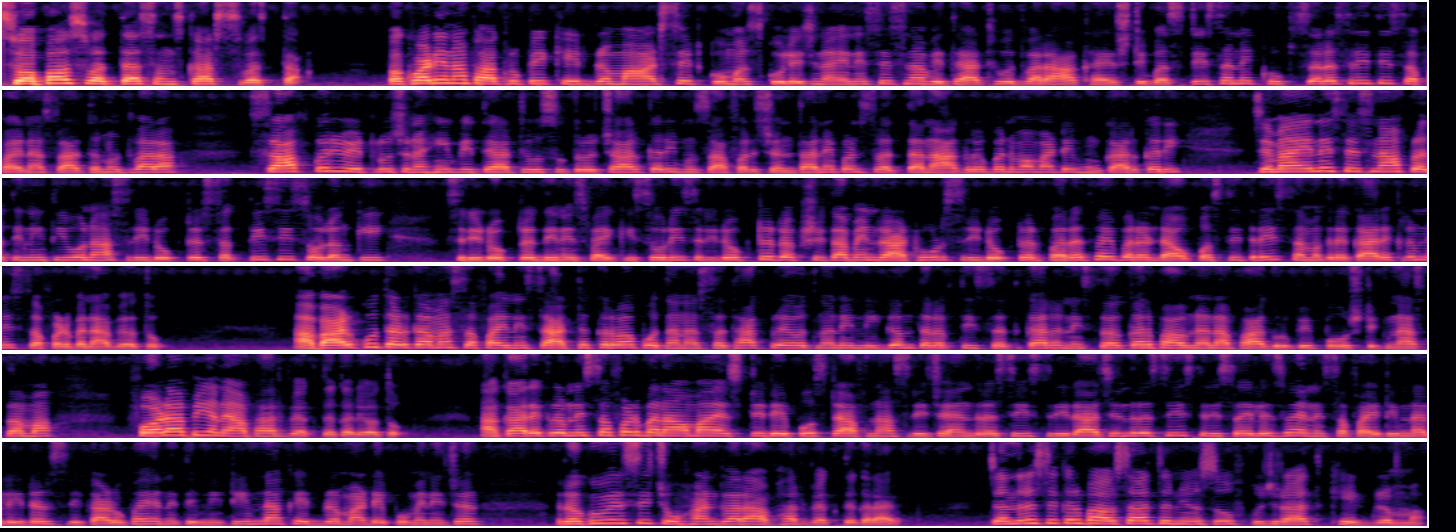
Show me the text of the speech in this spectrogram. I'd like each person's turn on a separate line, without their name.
સ્વભાવ સ્વચ્છતા, સંસ્કાર સ્વચ્છતા. પખવાડિયાના ભાગરૂપે ખેડ બ્રહ્મા આર્ટ્સ એન્ડ કોમર્સ કોલેજના એનએસએસના વિદ્યાર્થીઓ દ્વારા આખા એસટી બસ સ્ટેશનને ખૂબ સરસ રીતે સફાઈના સાધનો દ્વારા સાફ કર્યું એટલું જ નહીં, વિદ્યાર્થીઓ સૂત્રોચ્ચાર કરી મુસાફર જનતાને પણ સ્વચ્છતાના આગ્રહ બનવા માટે હુંકાર કરી, જેમાં એનએસએસના પ્રતિનિધિઓના Shri doctor Shaktisinh Solanki, Shri doctor Dineshbhai Kishori, Shri doctor Rakshitaben Rathod, Shri doctor Bharatbhai Baranda ઉપસ્થિત રહી સમગ્ર કાર્યક્રમને સફળ બનાવ્યો હતો. આ બાળકો તડકામાં સફાઈને સાર્થક કરવા પોતાના સથાક પ્રયત્નોને નિગમ તરફથી સત્કાર અને સહકાર ભાવનાના ભાગરૂપે પૌષ્ટિક નાસ્તામાં ફળ આપી અને આભાર વ્યક્ત કર્યો હતો. આ કાર્યક્રમને સફળ બનાવવામાં એસટી ડેપો સ્ટાફના શ્રી જયેન્દ્રસિંહ, શ્રી રાજેન્દ્રસિંહ, શ્રી શૈલેષભાઈ અને સફાઈ ટીમના લીડર શ્રી કાળુભાઈ અને તેમની ટીમના ખેડબ્રહ્મા ડેપો મેનેજર રઘુવીરસિંહ ચૌહાણ દ્વારા આભાર વ્યક્ત કરાયો. Chandrashekhar Bhavsar, the news of Gujarat Khedbrahma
